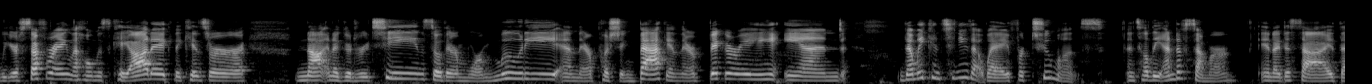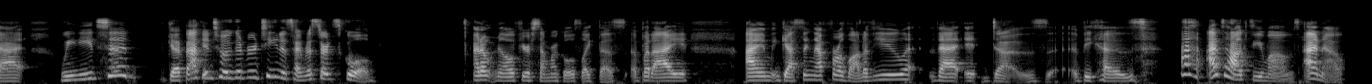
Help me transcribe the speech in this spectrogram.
we are suffering the home is chaotic the kids are not in a good routine. So they're more moody and they're pushing back and they're bickering. And then we continue that way for two months until the end of summer. And I decide that we need to get back into a good routine. It's time to start school. I don't know if your summer goes like this, but I I'm guessing that for a lot of you that it does because I talk to you moms. I know.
